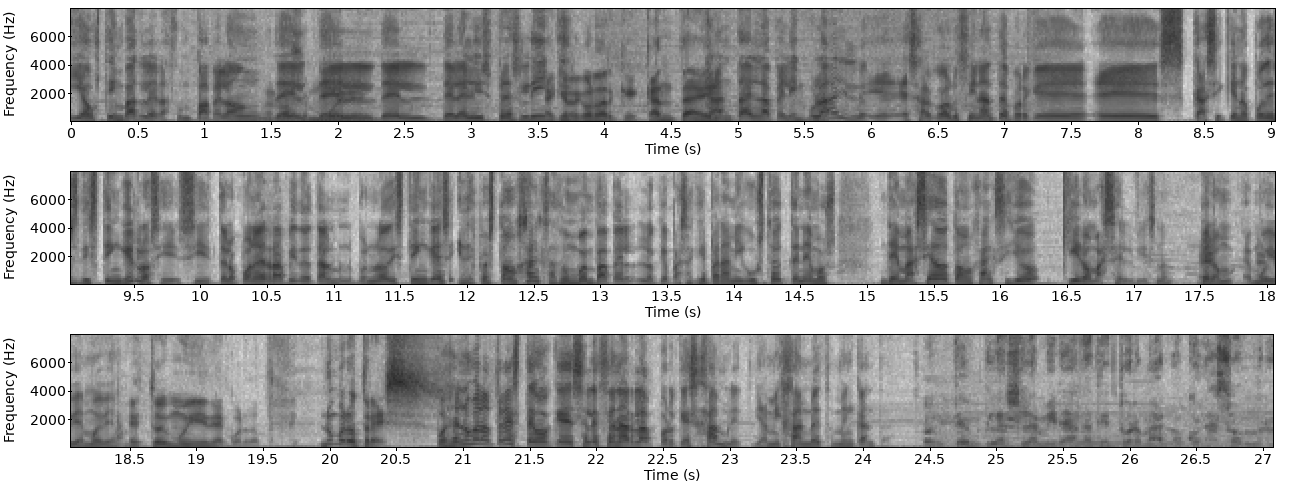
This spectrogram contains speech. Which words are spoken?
y Austin Butler hace un papelón del, del, bien. del- del Elvis Presley. Hay que recordar que canta él. canta en la película y eh, es algo alucinante porque es casi que no puedes distinguirlo. Si, si te lo pones rápido y tal, pues no lo distingues. Y después Tom Hanks hace un buen papel. Lo que pasa que para mi gusto tenemos demasiado Tom Hanks y yo quiero más Elvis, ¿no? Pero Eh, muy eh, bien, muy bien. Estoy muy de acuerdo. Número 3. Pues el número 3 tengo que seleccionarla porque es Hamlet. Y a mí Hamlet me encanta. Contemplas la mirada de tu hermano con asombro.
